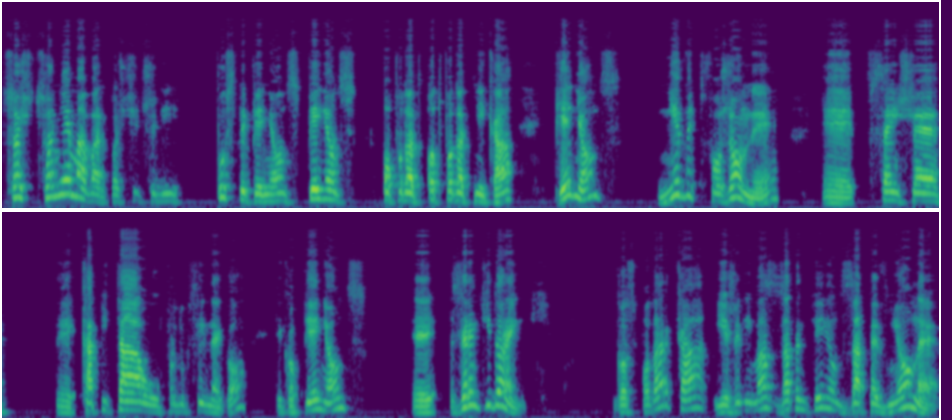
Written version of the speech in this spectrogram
coś, co nie ma wartości, czyli pusty pieniądz, pieniądz od podatnika, pieniądz niewytworzony e, w sensie e, kapitału produkcyjnego, tylko pieniądz z ręki do ręki. Gospodarka, jeżeli ma za ten pieniądz zapewnione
